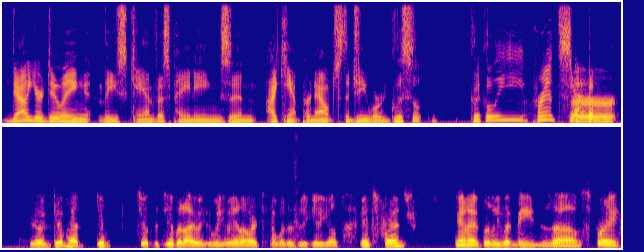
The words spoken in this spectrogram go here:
Now you're doing these canvas paintings and I can't pronounce the G word glickly prints or? You know Jim had Jim Jim, Jim and I we, we had a hard time with it at the beginning. It's French and I believe it means uh, spray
